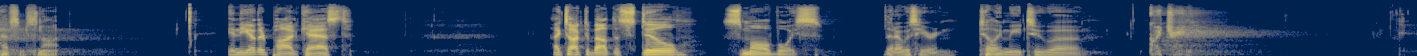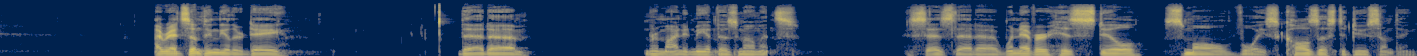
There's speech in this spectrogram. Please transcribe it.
have some snot. In the other podcast, I talked about the still small voice that I was hearing telling me to uh, quit drinking. I read something the other day that uh, reminded me of those moments. It says that uh, whenever his still small voice calls us to do something,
